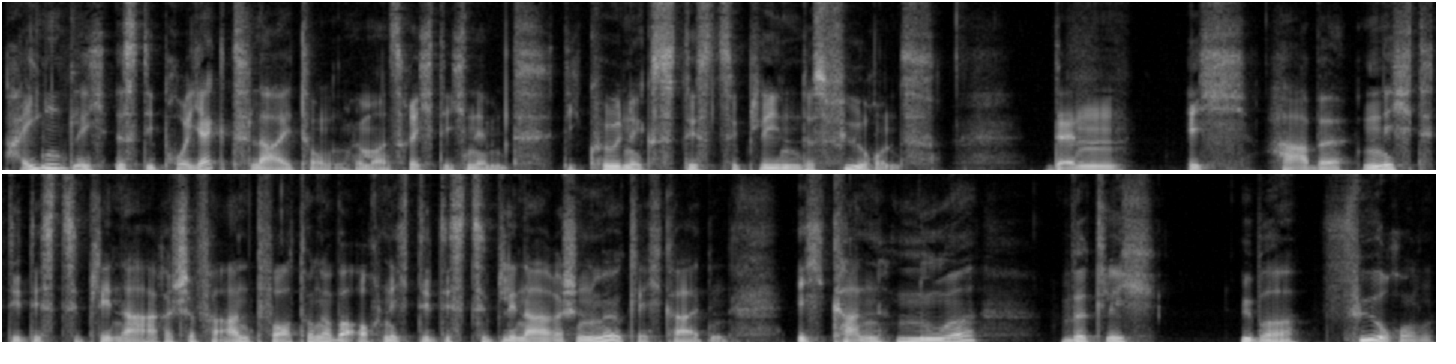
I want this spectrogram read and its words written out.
Eigentlich ist die Projektleitung, wenn man es richtig nimmt, die Königsdisziplin des Führens. Denn ich habe nicht die disziplinarische Verantwortung, aber auch nicht die disziplinarischen Möglichkeiten. Ich kann nur wirklich über Führung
